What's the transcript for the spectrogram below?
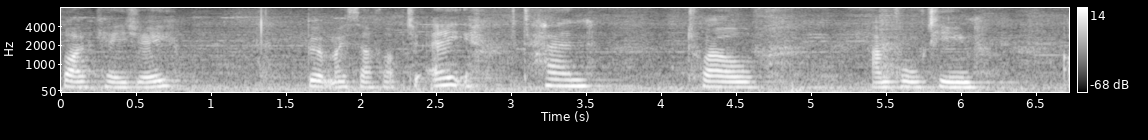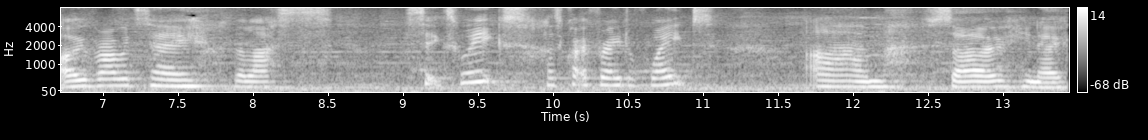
5 kg built myself up to 8, 10, 12 and 14 over I would say the last six weeks. I was quite afraid of weight. Um, so, you know,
